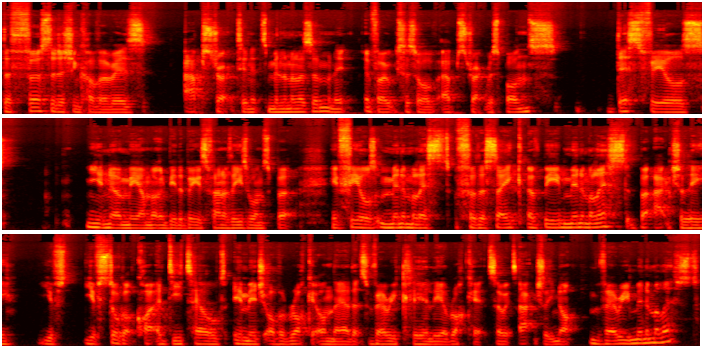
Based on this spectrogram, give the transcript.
the first edition cover is abstract in its minimalism and it evokes a sort of abstract response. This feels, you know me, I'm not going to be the biggest fan of these ones, but it feels minimalist for the sake of being minimalist, but actually you've you've still got quite a detailed image of a rocket on there that's very clearly a rocket. So it's actually not very minimalist.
